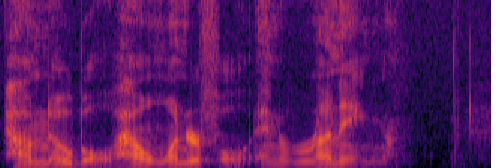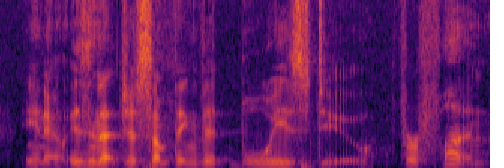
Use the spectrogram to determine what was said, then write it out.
how noble, how wonderful, and running. You know, isn't that just something that boys do for fun?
